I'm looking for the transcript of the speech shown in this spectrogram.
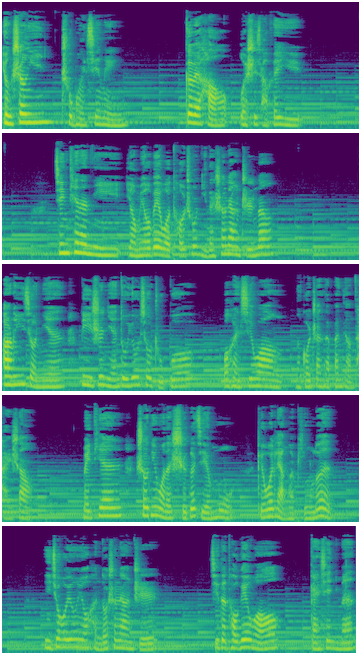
用声音触碰心灵，各位好，我是小飞鱼。今天的你有没有为我投出你的声量值呢？二零一九年荔枝年度优秀主播，我很希望能够站在颁奖台上，每天收听我的十个节目，给我两个评论，你就会拥有很多声量值。记得投给我哦，感谢你们。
